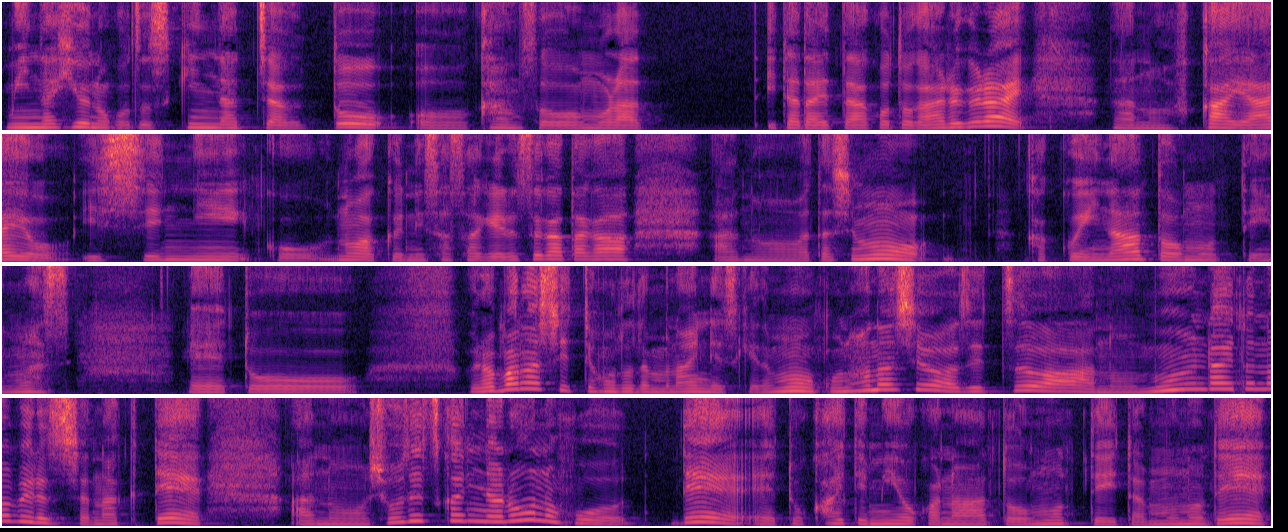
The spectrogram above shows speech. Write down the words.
みんなヒューのこと好きになっちゃうと感想をもらいただいたことがあるぐらいあの深い愛を一心にこうノア君に捧げる姿があの私もかっこいいなと思っています。えーと裏話ってほどでもないんですけどもこの話は実はあのムーンライトノベルズじゃなくてあの小説家になろうの方で、えーと、書いてみようかなと思っていたもので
